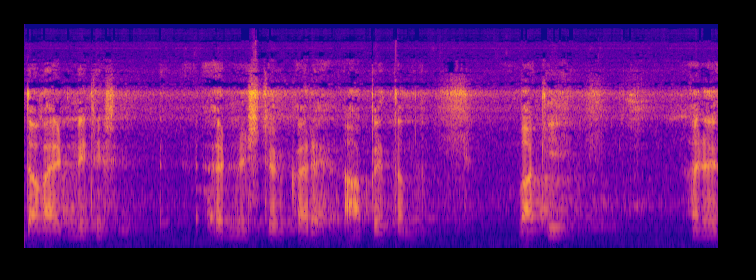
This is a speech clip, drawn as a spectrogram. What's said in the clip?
દવા એડમિનિસ્ટર કરે, આપે તમને. બાકી અને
